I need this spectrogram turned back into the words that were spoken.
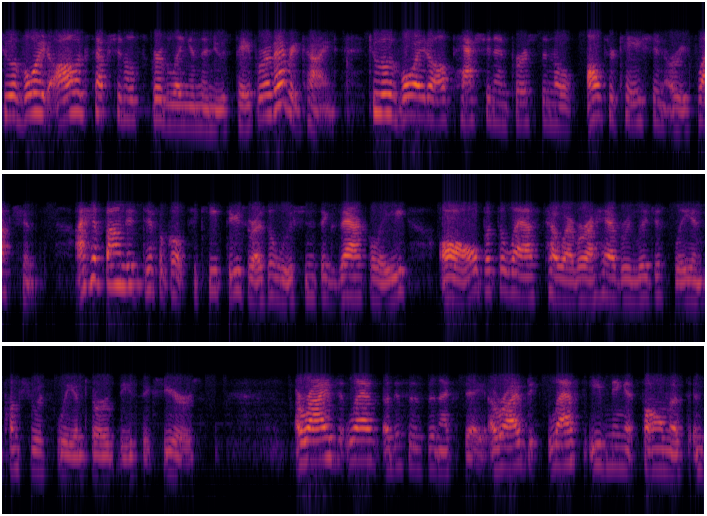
to avoid all exceptional scribbling in the newspaper of every kind, to avoid all passion and personal altercation or reflections. I have found it difficult to keep these resolutions exactly all, but the last, however, I have religiously and punctuously observed these six years. Arrived last, oh, this is the next day, arrived last evening at Falmouth and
